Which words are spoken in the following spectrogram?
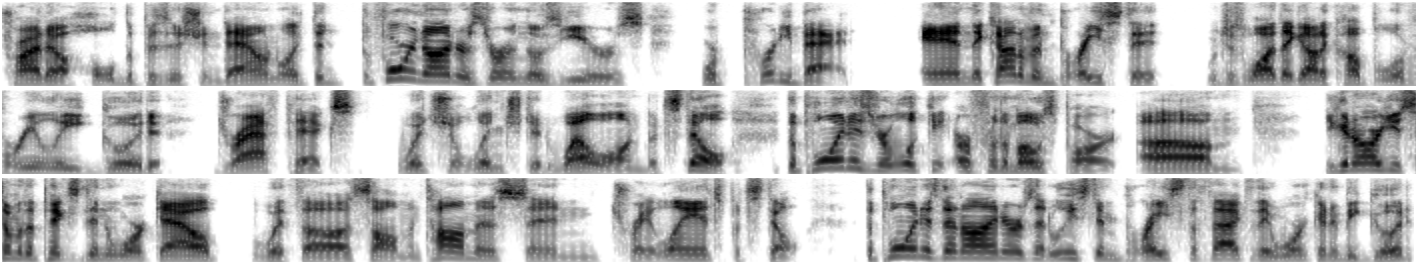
try to hold the position down. Like the, the 49ers during those years were pretty bad. And they kind of embraced it, which is why they got a couple of really good draft picks, which Lynch did well on. But still, the point is you're looking, or for the most part, um, you can argue some of the picks didn't work out with uh, Solomon Thomas and Trey Lance, but still, the point is the Niners at least embraced the fact that they weren't going to be good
